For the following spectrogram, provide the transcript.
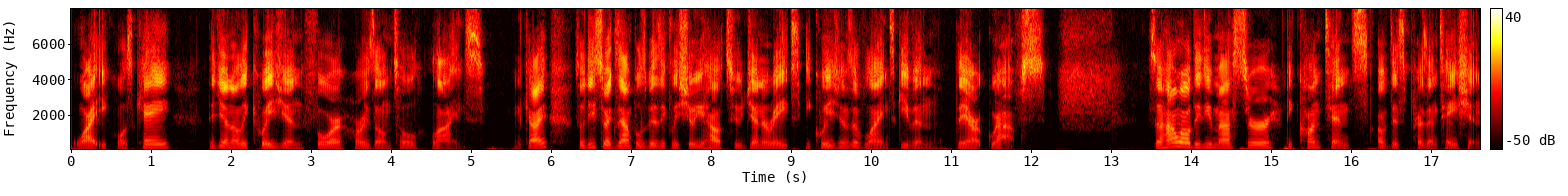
y equals k, the general equation for horizontal lines. Okay, so these two examples basically show you how to generate equations of lines given their graphs. So how well did you master the contents of this presentation?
